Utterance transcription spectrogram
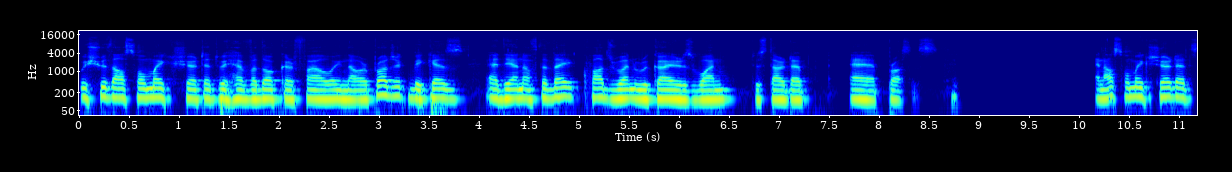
We should also make sure that we have a Docker file in our project, because at the end of the day, Cloud Run requires one to start up a process. And also make sure that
